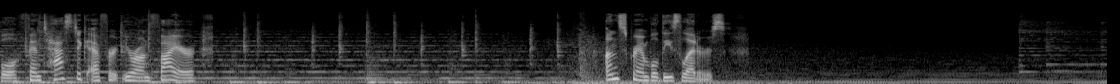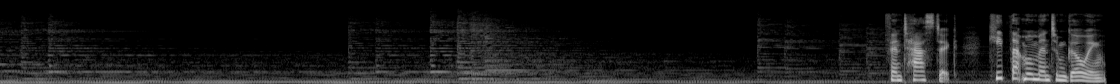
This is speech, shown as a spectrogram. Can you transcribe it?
Fantastic effort, you're on fire. Unscramble these letters. Fantastic. Keep that momentum going.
